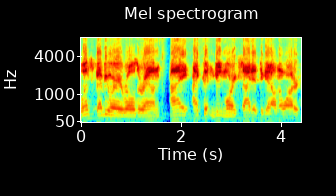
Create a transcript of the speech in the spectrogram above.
once February rolls around, I I couldn't be more excited to get on the water.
